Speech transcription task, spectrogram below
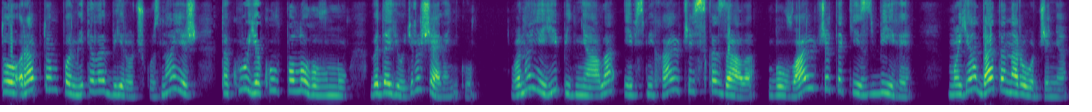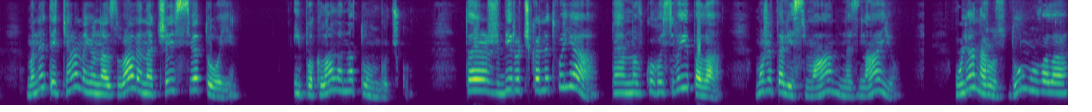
то раптом помітила бірочку, знаєш, таку, яку в пологовому видають рожевеньку. Вона її підняла і, всміхаючись, сказала бувають же такі збіги. Моя дата народження. Мене Тетяною назвали на честь святої і поклала на тумбочку. Та ж бірочка не твоя, певно, в когось випала. Може, талісман, не знаю. Уляна роздумувала,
